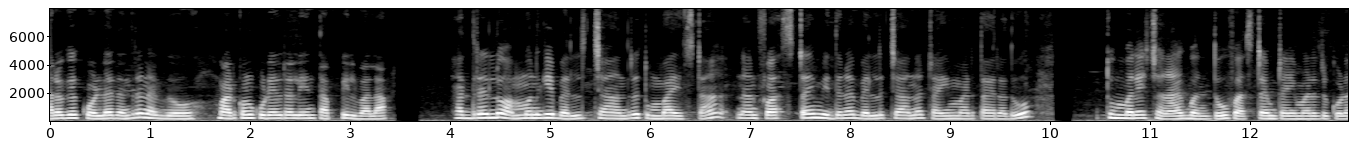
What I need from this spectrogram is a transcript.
ಆರೋಗ್ಯಕ್ಕೆ ಒಳ್ಳೇದಂದರೆ ನಾವು ಮಾಡ್ಕೊಂಡು ಕುಡಿಯೋದ್ರಲ್ಲಿ ಏನು ತಪ್ಪಿಲ್ವಲ್ಲ. ಅದರಲ್ಲೂ ಅಮ್ಮನಿಗೆ ಬೆಲ್ಲದ ಚಹಾ ಅಂದರೆ ತುಂಬ ಇಷ್ಟ. ನಾನು ಫಸ್ಟ್ ಟೈಮ್ ಇದನ್ನು ಬೆಲ್ಲದ ಚಹಾನ ಟ್ರೈ ಮಾಡ್ತಾ ಇರೋದು. ತುಂಬಾ ಚೆನ್ನಾಗಿ ಬಂತು. ಫಸ್ಟ್ ಟೈಮ್ ಟ್ರೈ ಮಾಡಿದ್ರು ಕೂಡ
